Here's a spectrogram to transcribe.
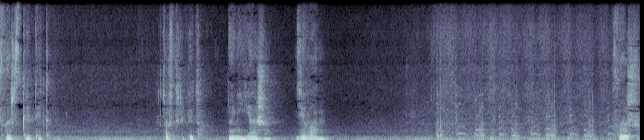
Слышь, скрипит. Кто скрипит? Ну не я же. Диван. Слышь?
